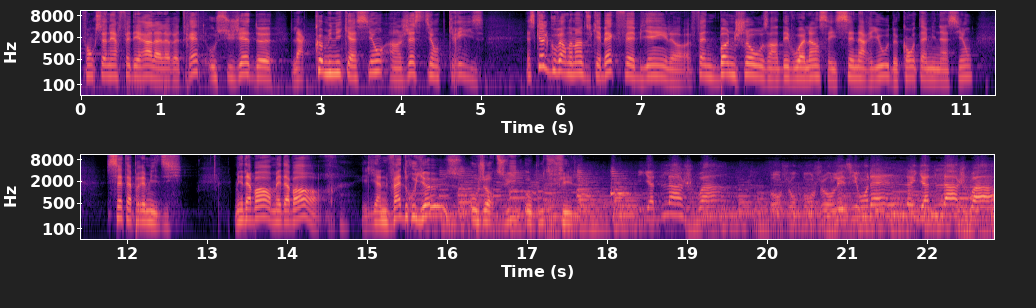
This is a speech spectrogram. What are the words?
fonctionnaire fédéral à la retraite, au sujet de la communication en gestion de crise. Est-ce que le gouvernement du Québec fait bien, là, fait une bonne chose en dévoilant ses scénarios de contamination cet après-midi? Mais d'abord, mais d'abord, il y a une vadrouilleuse aujourd'hui au bout du fil. Il y a de la joie. Bonjour, bonjour les hirondelles, il y a de la joie.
